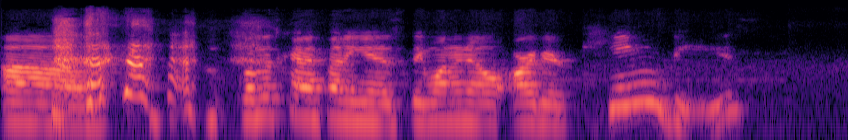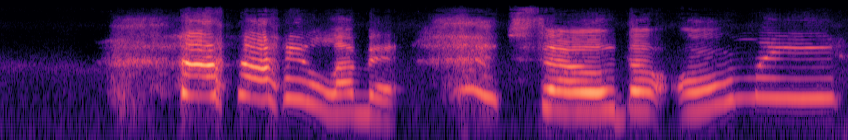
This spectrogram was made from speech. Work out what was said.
Um, one that's kind of funny is they want to know: Are there king bees? I love it. So the only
